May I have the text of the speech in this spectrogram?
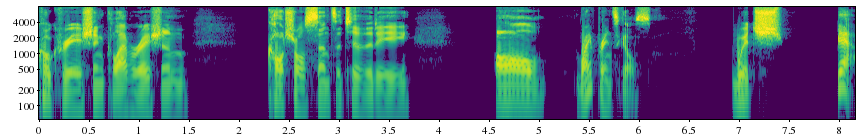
co creation, collaboration, cultural sensitivity, all right brain skills, which, yeah,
